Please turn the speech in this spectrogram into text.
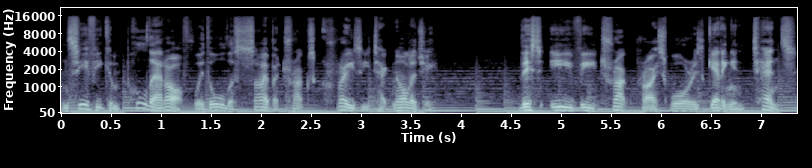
and see if he can pull that off with all the Cybertruck's crazy technology. This EV truck price war is getting intense.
